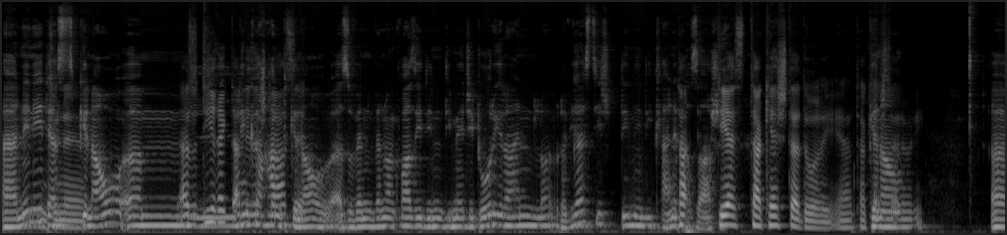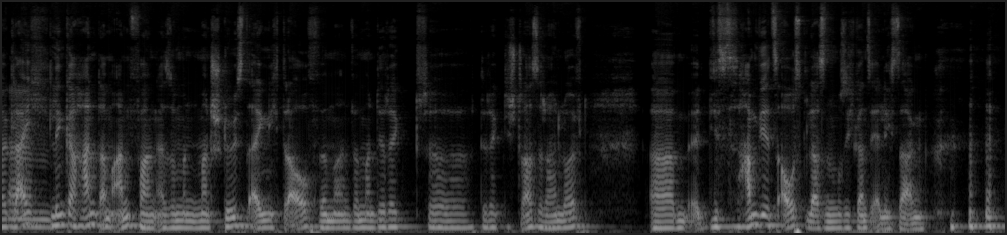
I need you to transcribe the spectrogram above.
Äh, nee, nee, der so ist genau. Ähm, also direkt an dieser Straße. Hand, genau. Also wenn, wenn man quasi die, die Meiji Dori reinläuft, oder wie heißt die, die, die kleine Passage? Die heißt Takeshita Dori, ja. Takeshita genau. Dori. Äh, gleich ähm, linker Hand am Anfang. Also man, man stößt eigentlich drauf, wenn man, wenn man direkt, äh, direkt die Straße reinläuft. Ähm, das haben wir jetzt ausgelassen, muss ich ganz ehrlich sagen.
